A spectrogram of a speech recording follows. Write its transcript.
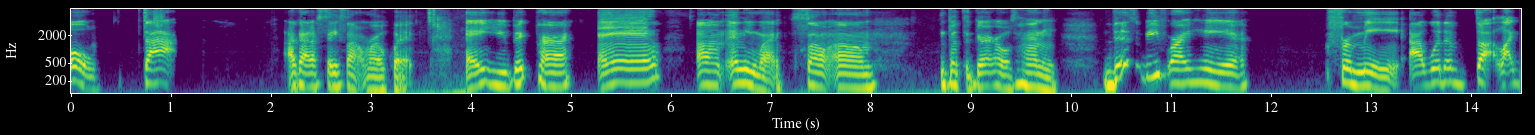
oh, Doc, I gotta say something real quick. Hey, you big purr. And um, anyway, so um, but the girls, honey, this beef right here for me, I would have thought like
